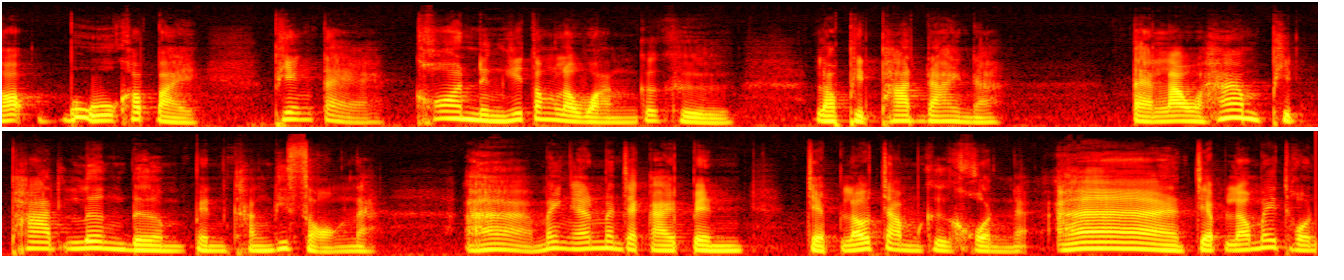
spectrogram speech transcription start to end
ก็บูเข้าไป เพียงแต่ข้อหนึ่งที่ต้องระวังก็คือ เราผิดพลาดได้นะ แต่เราห้ามผิดพลาดเรื่องเดิมเป็นครั้งที่สองนะอ่าไม่งั้นมันจะกลายเป็น เจ็บแล้วจำคือคนนะอ่า เจ็บแล้วไม่ทน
